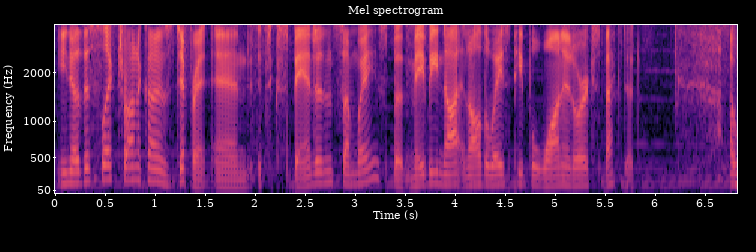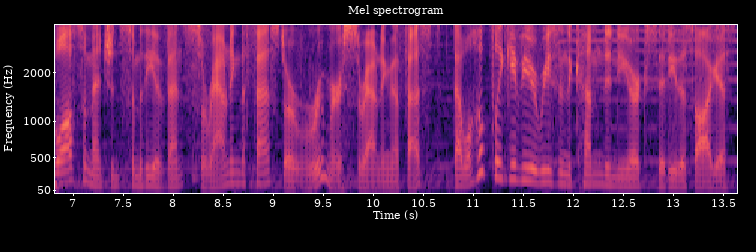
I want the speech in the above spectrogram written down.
You know, this Electronicon is different and it's expanded in some ways, but maybe not in all the ways people wanted or expected. I will also mention some of the events surrounding the fest or rumors surrounding the fest that will hopefully give you a reason to come to New York City this August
